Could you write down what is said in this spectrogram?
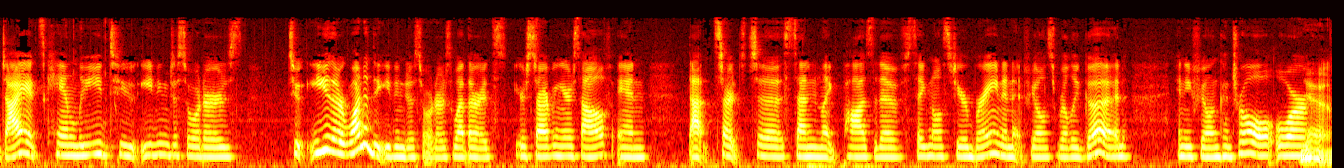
diets can lead to eating disorders, to either one of the eating disorders, whether it's you're starving yourself and that starts to send like positive signals to your brain and it feels really good and you feel in control, or yeah,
